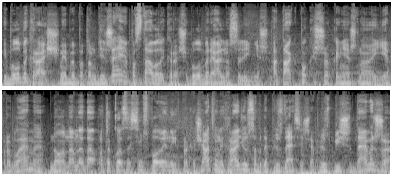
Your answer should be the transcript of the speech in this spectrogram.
І було би краще. Ми би потім діджея поставили, коротше, було б реально солідніше. А так, поки що, звісно, є проблеми. Но нам треба отако за 7,5 їх прокачати. В них радіуса буде плюс 10, ще плюс більше демеджа.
